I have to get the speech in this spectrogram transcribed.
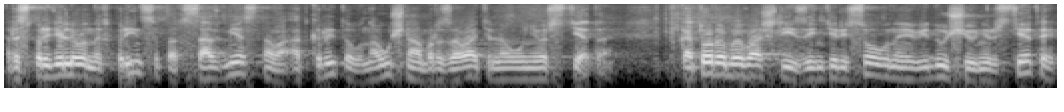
распределенных принципах совместного открытого научно-образовательного университета, в который бы вошли заинтересованные ведущие университеты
